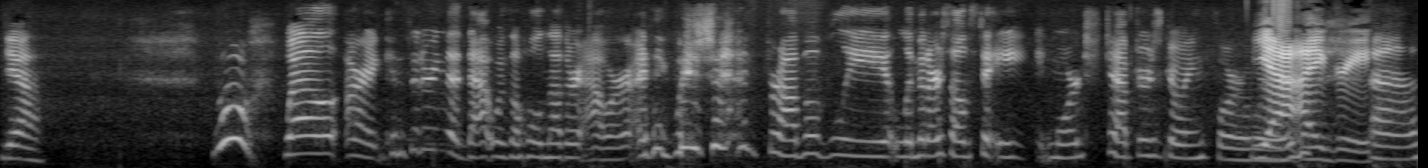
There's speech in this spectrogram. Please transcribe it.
Yeah. Woo. Well, all right. Considering that that was a whole nother hour, I think we should probably limit ourselves to eight more chapters going forward. Yeah, I agree. Uh,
